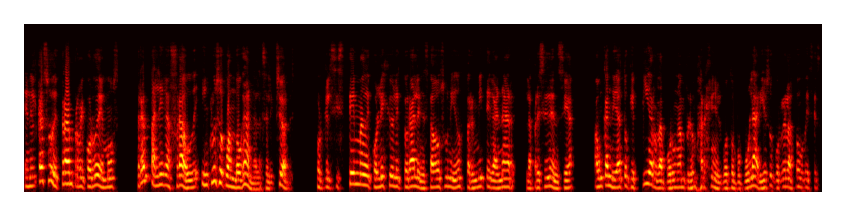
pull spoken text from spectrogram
en el caso de Trump, recordemos, Trump alega fraude incluso cuando gana las elecciones porque el sistema de colegio electoral en Estados Unidos permite ganar la presidencia a un candidato que pierda por un amplio margen el voto popular. Y eso ocurrió las dos veces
